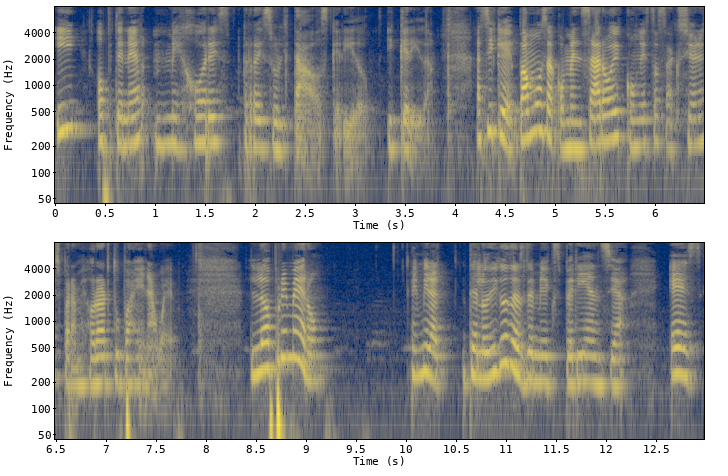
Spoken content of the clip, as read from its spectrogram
y obtener mejores resultados, querido y querida. Así que vamos a comenzar hoy con estas acciones para mejorar tu página web. Lo primero, y mira, te lo digo desde mi experiencia, es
